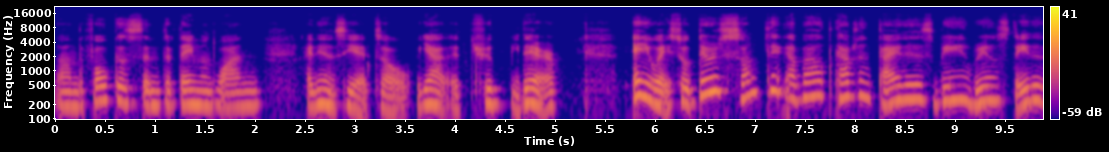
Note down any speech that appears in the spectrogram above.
on the Focus Entertainment one, I didn't see it. So, yeah, it should be there. Anyway, so there's something about Captain Titus being reinstated.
